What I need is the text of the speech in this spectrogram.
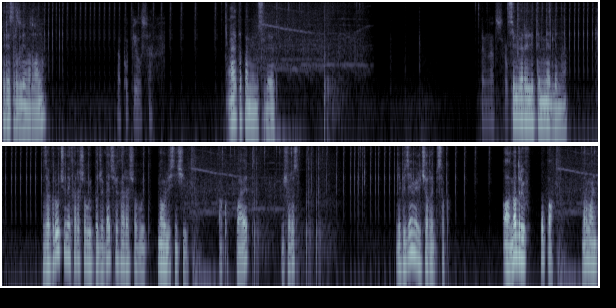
30 рублей нормально. Окупился. А это по минусу дает. 17 рублей. Сильвер элита медленно. Закрученный хорошо будет, поджигатель хорошо будет. Новый лесничий окупает. Еще раз. Эпидемия или черный песок? А, надрыв. Опа. Нормально.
